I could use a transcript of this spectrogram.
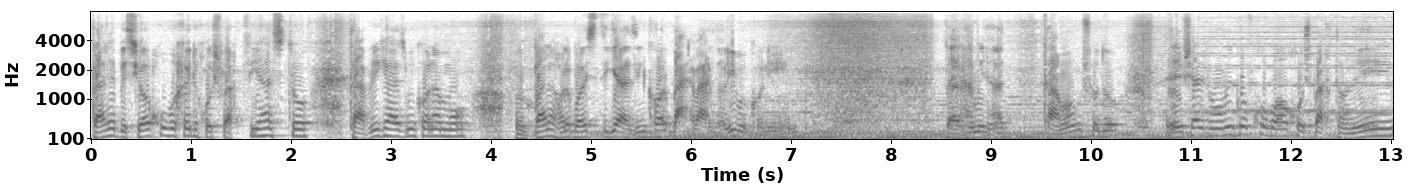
بله بسیار خوب و خیلی خوشبختی هست و تبریک عرض می‌کنم و بله حالا باعث دیگه از این کار بهره بکنیم. در همین حد تمام شد و شریف امامی گفت خب خوشبختانه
